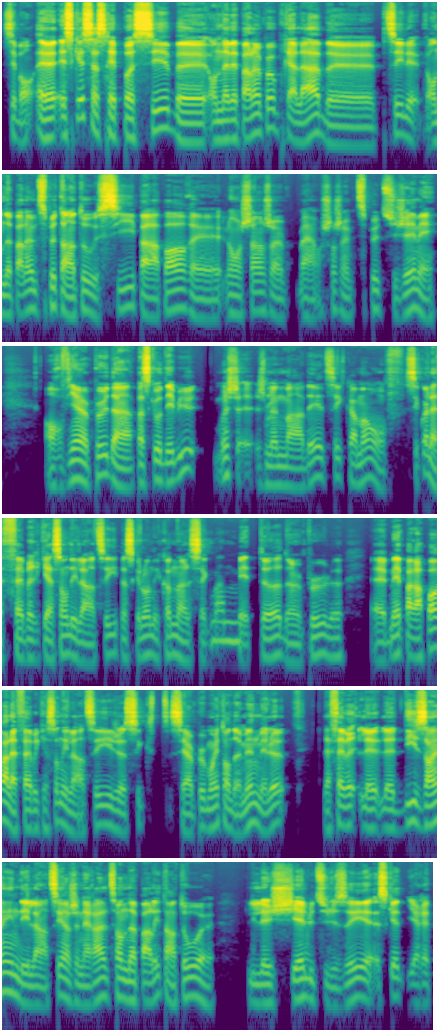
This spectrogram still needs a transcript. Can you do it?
C'est bon. Euh, est-ce que ça serait possible, euh, on avait parlé un peu au préalable, tu sais, on a parlé un petit peu tantôt aussi par rapport, là on change, un, ben, on change un petit peu de sujet, mais on revient un peu dans, parce qu'au début, moi je, me demandais, tu sais, comment c'est quoi la fabrication des lentilles, parce que là on est comme dans le segment méthode un peu, là, mais par rapport à la fabrication des lentilles, je sais que c'est un peu moins ton domaine, mais là, la le, design des lentilles en général, tu sais, on en a parlé tantôt les logiciels utilisés. Est-ce qu'il y aurait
